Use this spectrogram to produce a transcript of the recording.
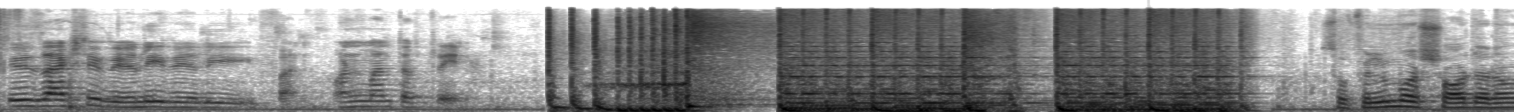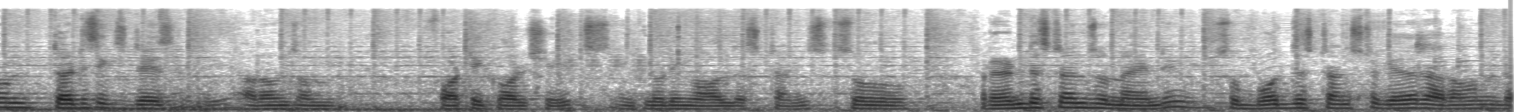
It was actually really, really fun. One month of training. So film was shot around 36 days అండి around some forty call sheets including all the stunts so రెండు స్టన్స్ ఉన్నాయండి so both the stunts together around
